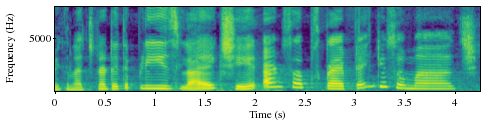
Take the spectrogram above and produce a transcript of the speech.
మీకు నచ్చినట్టయితే please like share and subscribe thank you so much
